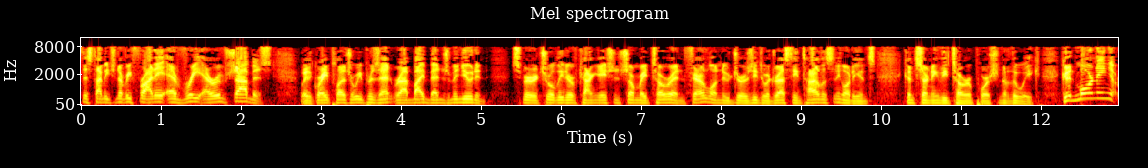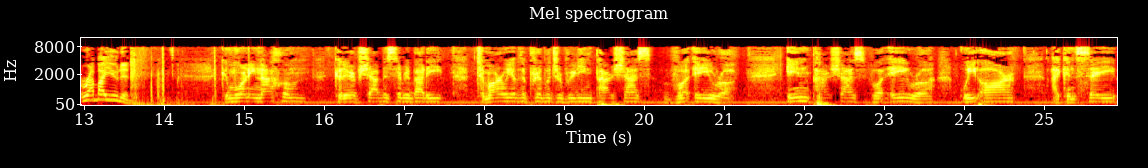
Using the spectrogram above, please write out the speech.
This time each and every Friday, every Erev Shabbos. With great pleasure, we present Rabbi Benjamin Yudin, spiritual leader of Congregation Shomrei Torah in Fair Lawn, New Jersey, to address the entire listening audience concerning the Torah portion of the week. Good morning, Rabbi Yudin. Good morning, Nachum. Good Erev Shabbos, everybody. Tomorrow we have the privilege of reading Parshas Va'era. In Parshas Va'era, we are, I can say,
